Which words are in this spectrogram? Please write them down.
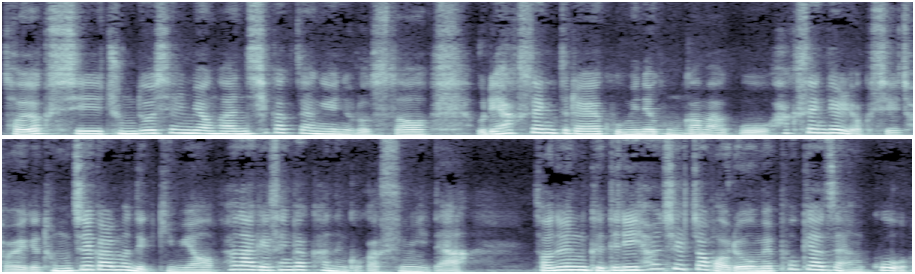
저 역시 중도 실명한 시각장애인으로서 우리 학생들의 고민에 공감하고 학생들 역시 저에게 동질감을 느끼며 편하게 생각하는 것 같습니다. 저는 그들이 현실적 어려움에 포기하지 않고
